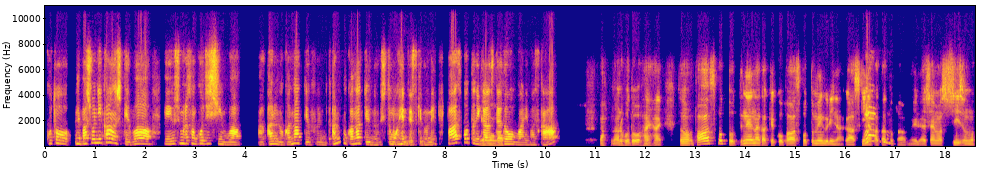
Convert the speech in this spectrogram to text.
こと、ね、場所に関しては、えー吉村さんご自身はああるのかなっていうふうに、あるのかなっていうの質問変ですけどね。パワースポットに関してはどう思われますか？あ、なるほど。はいはい。そのパワースポットってね、なんか結構パワースポット巡りが好きな方とかもいらっしゃいますし、その、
